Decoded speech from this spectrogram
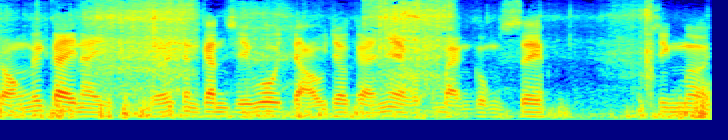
chọn cái cây này để Trần Canh sẽ vô chậu cho cả nhà và các bạn cùng xem xin mời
